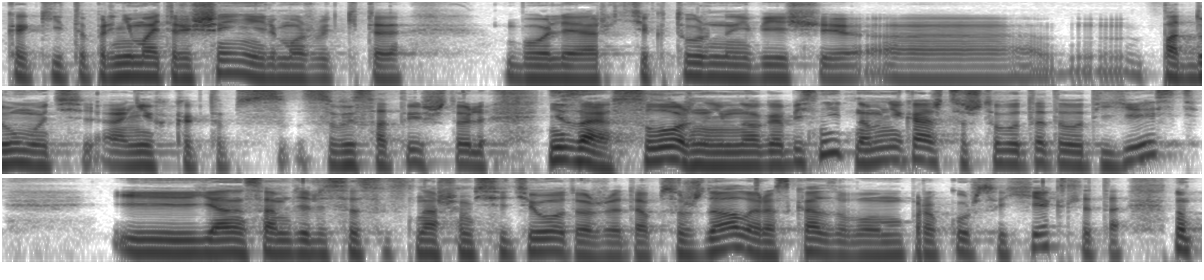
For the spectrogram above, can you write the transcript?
какие-то принимать решения или, может быть, какие-то более архитектурные вещи, э, подумать о них как-то с, с высоты, что ли. Не знаю, сложно немного объяснить, но мне кажется, что вот это вот есть — и я, на самом деле, с нашим CTO тоже это обсуждал и рассказывал ему про курсы Хекслета. Ну,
